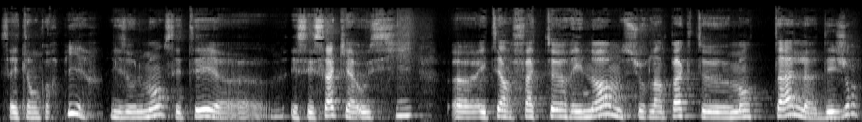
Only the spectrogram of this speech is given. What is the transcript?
ça a été encore pire. L'isolement, c'était, euh, et c'est ça qui a aussi euh, été un facteur énorme sur l'impact mental des gens,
